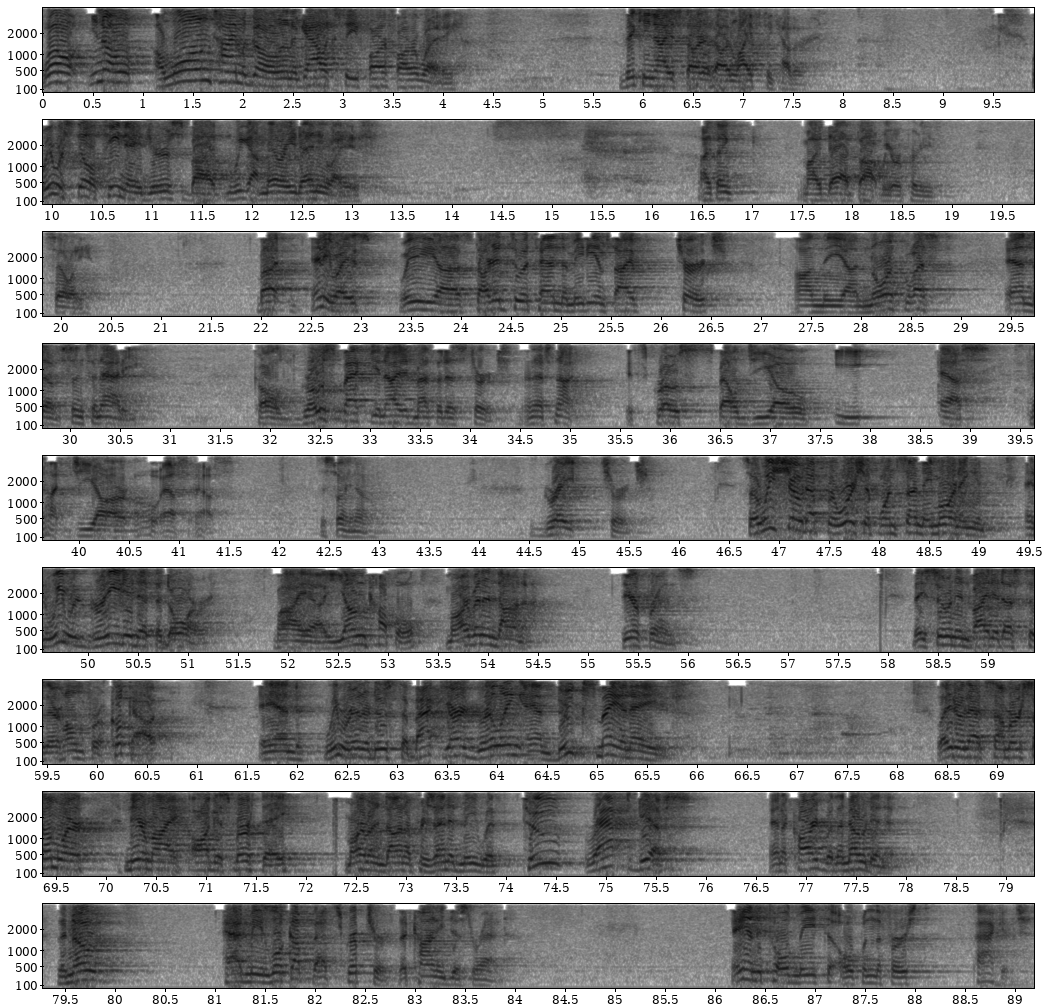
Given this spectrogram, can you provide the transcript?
Well, you know, a long time ago in a galaxy far, far away, Vicki and I started our life together. We were still teenagers, but we got married anyways. I think my dad thought we were pretty silly. But anyways, we uh, started to attend a medium-sized church on the uh, northwest end of Cincinnati called Groesbeck United Methodist Church. And that's not, it's Gross spelled G-O-E-S, not G-R-O-S-S. Just so you know. Great church. So we showed up for worship one Sunday morning, and, and we were greeted at the door by a young couple, Marvin and Donna, dear friends. They soon invited us to their home for a cookout, and we were introduced to backyard grilling and Duke's mayonnaise. Later that summer, somewhere near my August birthday, Marvin and Donna presented me with two wrapped gifts and a card with a note in it. The note had me look up that scripture that Connie just read. And it told me to open the first package.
